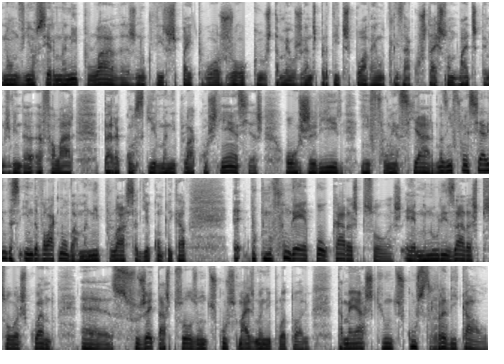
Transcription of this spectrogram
não deviam ser manipuladas no que diz respeito ao jogo que os, também os grandes partidos podem utilizar, com os tais são debates que temos vindo a, a falar, para conseguir manipular consciências ou gerir, influenciar, mas influenciar ainda, ainda vai lá que não dá, manipular seria complicado. É, porque no fundo é apoucar as pessoas, é menorizar as pessoas quando uh, se sujeita às pessoas um discurso mais manipulatório. Também acho que um discurso radical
